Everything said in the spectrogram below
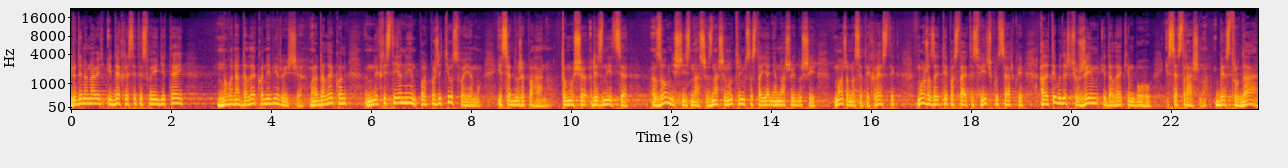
людина навіть іде хрестити своїх дітей. але вона далеко не віруюча, вона далеко не християнин по, по життю своєму. І це дуже погано, тому що різниця зовнішність наша з нашим внутрішнім состоянням нашої душі. Може носити хрестик, може зайти поставити свічку в церкві, але ти будеш чужим і далеким Богу. І це страшно. Без труда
